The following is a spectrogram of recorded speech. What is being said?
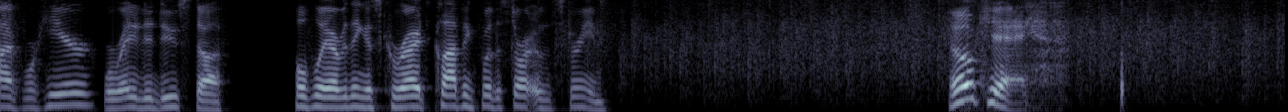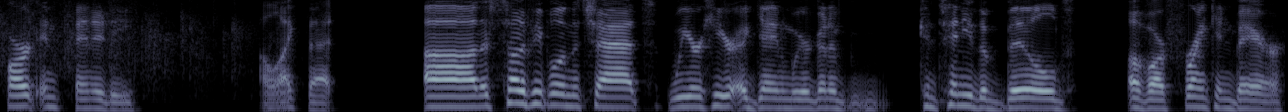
We're live. We're here. We're ready to do stuff. Hopefully everything is correct. Clapping for the start of the stream. Okay. Fart Infinity. I like that. Uh, there's a ton of people in the chat. We are here again. We are going to continue the build of our Franken Bear,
